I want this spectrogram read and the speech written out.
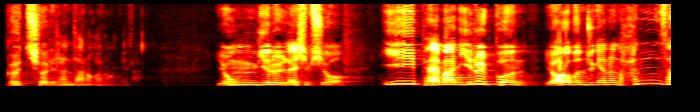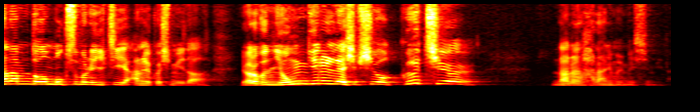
그 치열이라는 단어가 나옵니다. 용기를 내십시오. 이 배만 잃을 뿐 여러분 중에는 한 사람도 목숨을 잃지 않을 것입니다. 여러분 용기를 내십시오. 그치열. 나는 하나님을 믿습니다.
